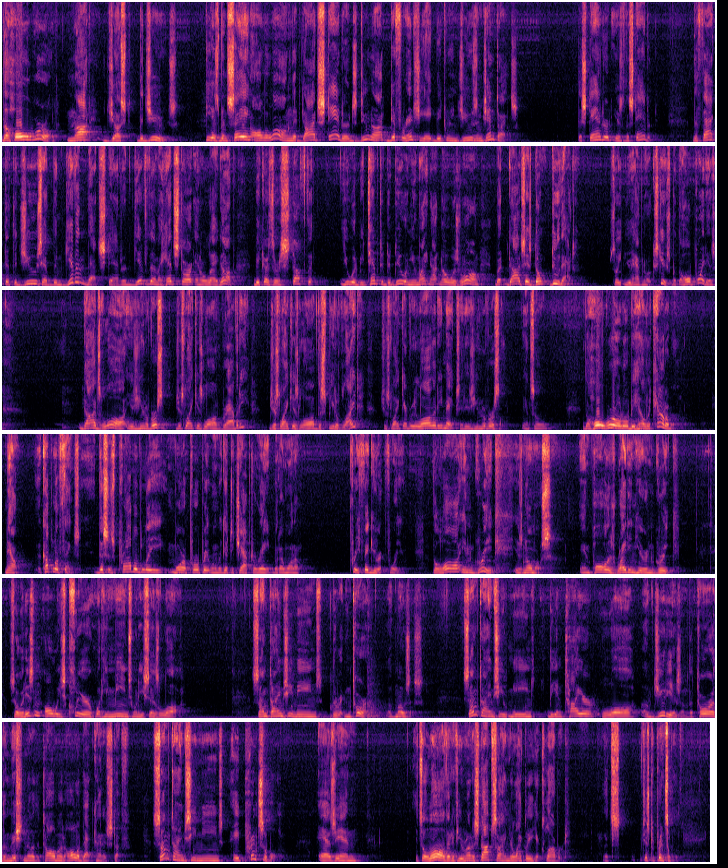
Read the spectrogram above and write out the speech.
The whole world, not just the Jews. He has been saying all along that God's standards do not differentiate between Jews and Gentiles. The standard is the standard. The fact that the Jews have been given that standard gives them a head start and a leg up because there's stuff that you would be tempted to do and you might not know was wrong, but God says, don't do that. So you have no excuse. But the whole point is, God's law is universal, just like his law of gravity, just like his law of the speed of light, just like every law that he makes. It is universal. And so the whole world will be held accountable. Now, a couple of things. This is probably more appropriate when we get to chapter 8, but I want to prefigure it for you. The law in Greek is nomos, and Paul is writing here in Greek. So it isn't always clear what he means when he says law. Sometimes he means the written Torah of Moses. Sometimes he means the entire law of Judaism, the Torah, the Mishnah, the Talmud, all of that kind of stuff. Sometimes he means a principle, as in, it's a law that if you run a stop sign, you're likely to get clobbered. That's just a principle.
